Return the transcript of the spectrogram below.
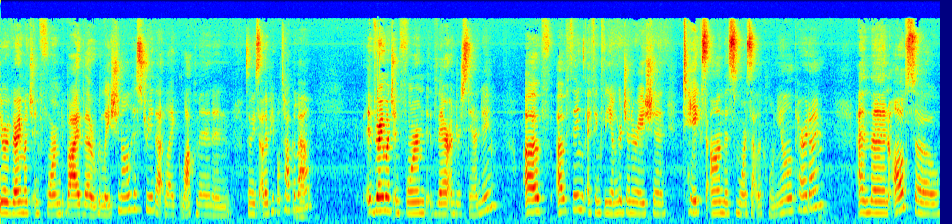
they were very much informed by the relational history that like Lockman and some of these other people talk mm-hmm. about it very much informed their understanding of of things. I think the younger generation takes on this more settler colonial paradigm. And then also,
